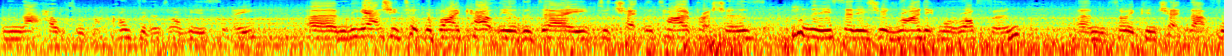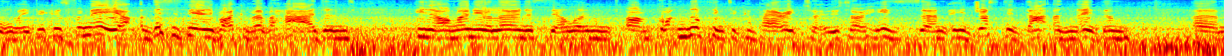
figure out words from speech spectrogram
and that helps with my confidence, obviously. Um, he actually took the bike out the other day to check the tyre pressures, and he said he should ride it more often, um, so he can check that for me. Because for me, uh, this is the only bike I've ever had, and you know, I'm only a learner still and I've got nothing to compare it to. So he's um, he adjusted that and made them, um,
